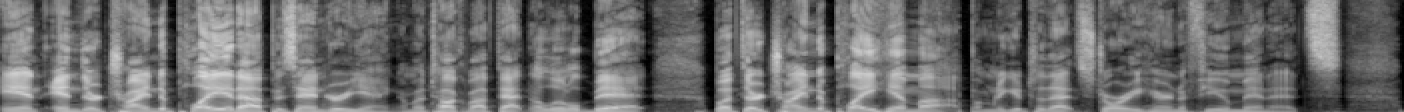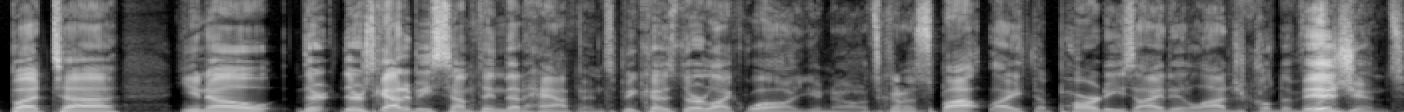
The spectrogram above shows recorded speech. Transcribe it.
and and they're trying to play it up is Andrew Yang. I'm going to talk about that in a little bit, but they're trying to play him up. I'm going to get to that story here in a few minutes. But uh, you know, there, there's got to be something that happens because they're like, well, you know, it's going to spotlight the party's ideological divisions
